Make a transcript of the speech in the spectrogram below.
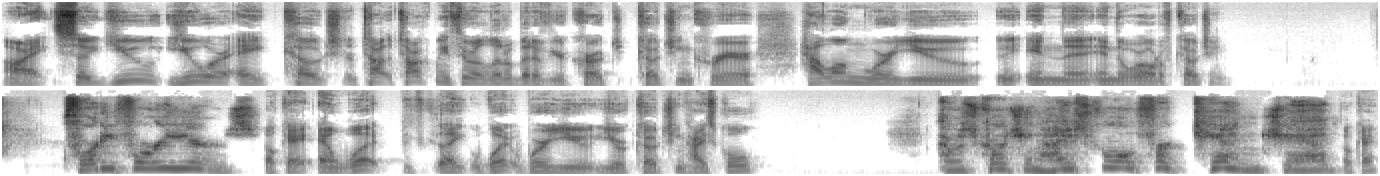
All right, so you you were a coach. Talk talk me through a little bit of your coach, coaching career. How long were you in the in the world of coaching? 44 years. Okay. And what like what were you you're coaching high school? I was coaching high school for 10, Chad. Okay.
